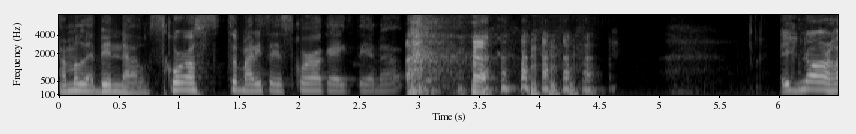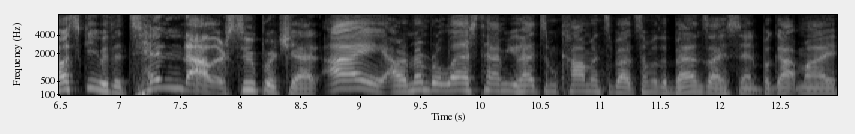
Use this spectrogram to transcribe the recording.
I'm gonna let Ben know. Squirrel. Somebody says squirrel gang stand up. Ignore Husky with a ten dollar super chat. I I remember last time you had some comments about some of the bands I sent, but got my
